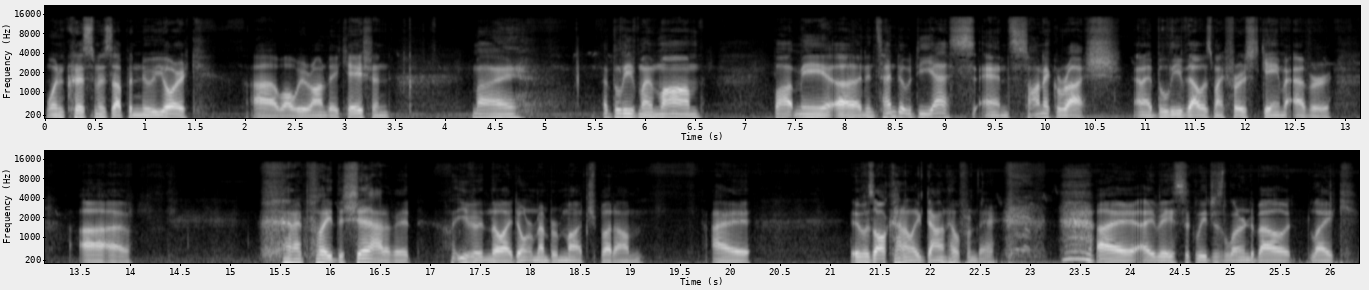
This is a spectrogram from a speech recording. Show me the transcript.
one Christmas up in New York uh, while we were on vacation. My, I believe my mom bought me a Nintendo DS and Sonic Rush, and I believe that was my first game ever. Uh, and I played the shit out of it, even though I don't remember much. But um, I, it was all kind of like downhill from there. I I basically just learned about like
